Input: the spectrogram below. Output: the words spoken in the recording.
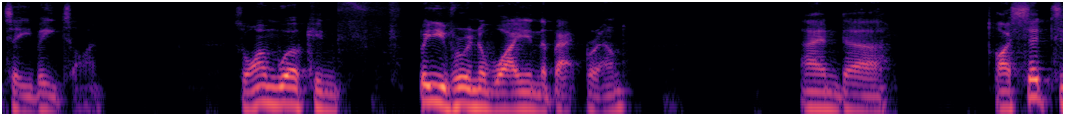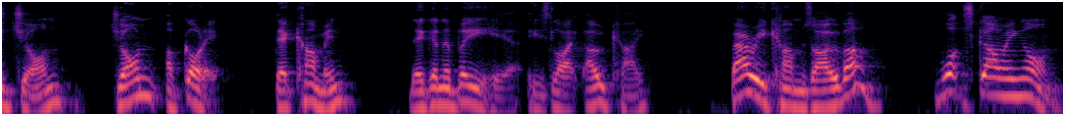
The TV time. So I'm working beavering away in the background. And uh, I said to John, John, I've got it. They're coming. They're going to be here. He's like, okay. Barry comes over. What's going on?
